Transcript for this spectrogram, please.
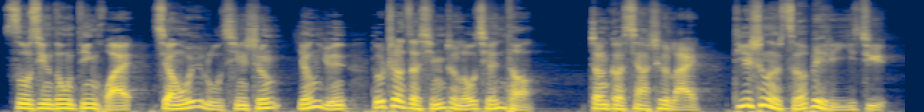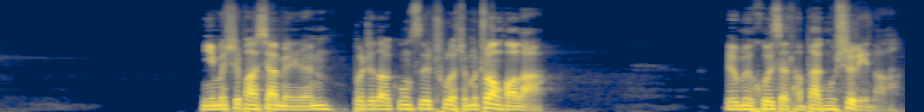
苏兴东、丁怀、蒋威、鲁庆生、杨云都站在行政楼前等。张克下车来，低声的责备了一句：“你们是怕下面人不知道公司出了什么状况了？”刘明辉在他办公室里呢。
